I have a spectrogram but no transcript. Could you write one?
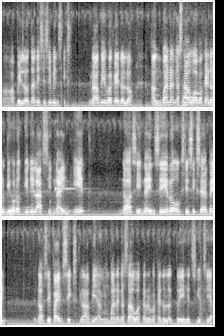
Uh, apilo tani si 7-6 grabe mga kaidol no? Ang banag asawa mga kaidol gihurot ginila si 9-8 no? Si 9-0 og si 6-7 No, si 5'6", grabe ang manag-asawa karon mga kaidol, nag 3 hits gid siya.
